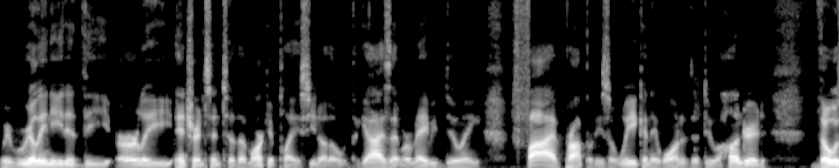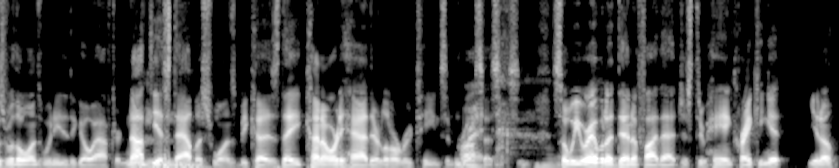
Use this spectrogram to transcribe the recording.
we really needed the early entrants into the marketplace. You know, the, the guys that were maybe doing five properties a week and they wanted to do a hundred. Those were the ones we needed to go after, not the Mm. established ones, because they kind of already had their little routines and Right. processes. So we were able to identify that just through hand cranking it, you know,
